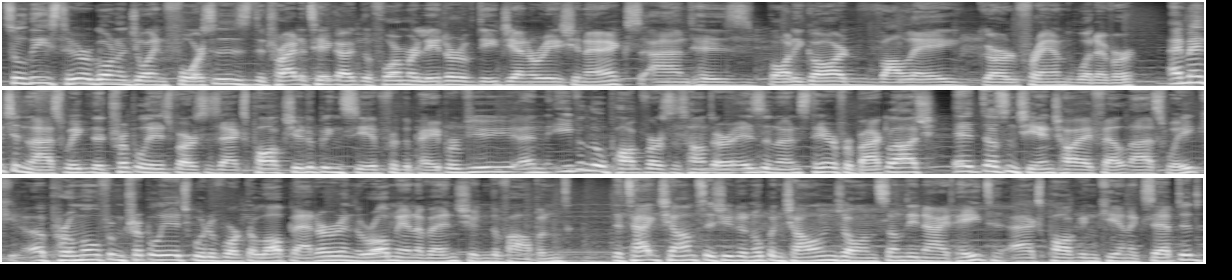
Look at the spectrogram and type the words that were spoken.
so these two are going to join forces to try to take out the former leader of D Generation X and his bodyguard, valet, girlfriend, whatever. I mentioned last week that Triple H vs X Pac should have been saved for the pay per view, and even though Pac vs Hunter is announced here for Backlash, it doesn't change how I felt last week. A promo from Triple H would have worked a lot better, and the Raw main event shouldn't have happened. The tag champs issued an open challenge on Sunday Night Heat, X Pac and Kane accepted,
